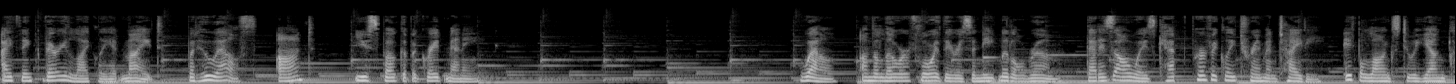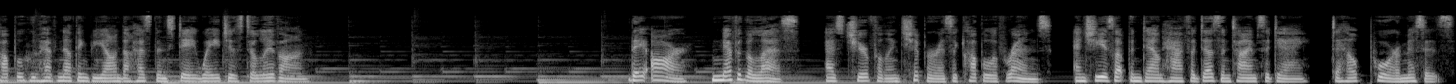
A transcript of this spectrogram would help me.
I think very likely it might, but who else, aunt? You spoke of a great many. Well, on the lower floor there is a neat little room, that is always kept perfectly trim and tidy. It belongs to a young couple who have nothing beyond a husband's day wages to live on. They are, nevertheless, as cheerful and chipper as a couple of wrens, and she is up and down half a dozen times a day, to help poor Mrs.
